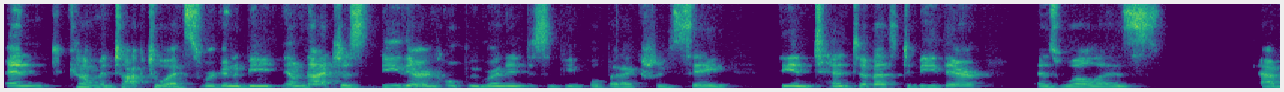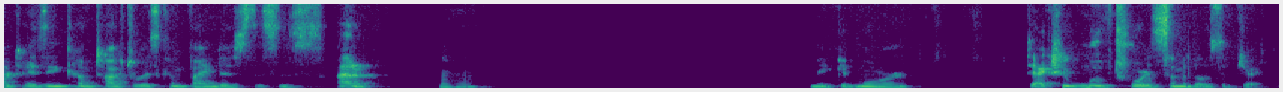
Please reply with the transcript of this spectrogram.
and come and talk to us. We're going to be, you know, not just be there and hope we run into some people, but actually say the intent of us to be there, as well as advertising, come talk to us, come find us. This is, I don't know, Mhm. make it more, to actually move towards some of those objectives.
